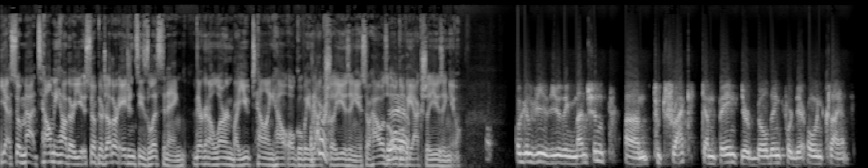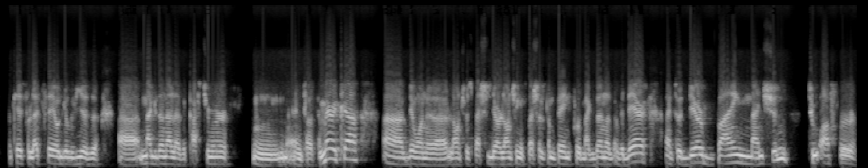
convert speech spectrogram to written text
Yeah. So Matt, tell me how they're used. So if there's other agencies listening, they're going to learn by you telling how Ogilvy is actually using you. So how is yeah, Ogilvy actually using you? Ogilvy is using Mention um, to track campaigns they're building for their own clients. Okay, so let's say Ogilvy is a uh, McDonald's as a customer um, in South America. Uh, they want to launch a special. They're launching a special campaign for McDonald's over there, and so they're buying Mention to offer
